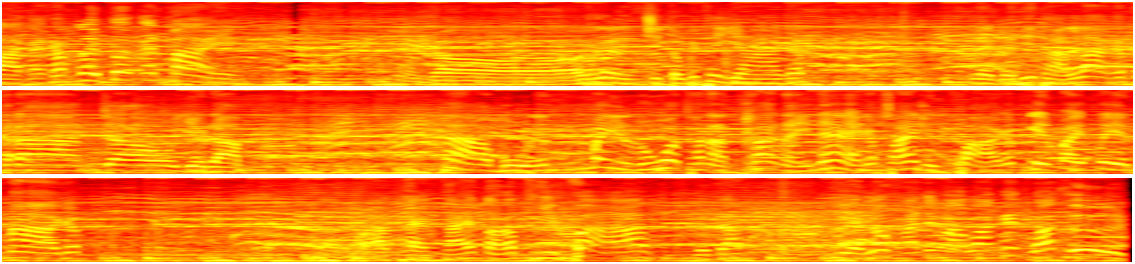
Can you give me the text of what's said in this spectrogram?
ว่ากันครับเริ่มต้นกันใหม่ก็เรื่องจิตวิทยาครับเล่นไปที่ฐานล่างครับทางด้านเจ้าเยลดำอาบูนั้นไม่รู้ว่าถนัดข้างไหนแน่ครับซ้ายหรือขวาครับเปลี่ยนไปเปลี่ยนมาครับขวาแทงซ้ายต่อครับทีขวาเดี๋ยวดำเปลี่ยนแล้วขาจังหวะวางแข้งขวาคืน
